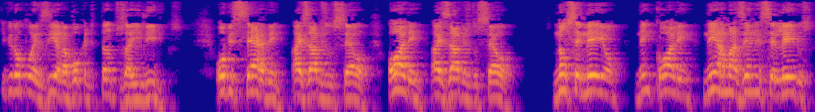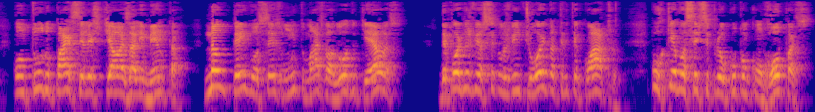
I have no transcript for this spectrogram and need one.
que virou poesia na boca de tantos aí líricos. Observem as aves do céu, olhem as aves do céu. Não semeiam, nem colhem, nem armazenam em celeiros, contudo o Pai Celestial as alimenta. Não tem vocês muito mais valor do que elas? Depois dos versículos 28 a 34, por que vocês se preocupam com roupas?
